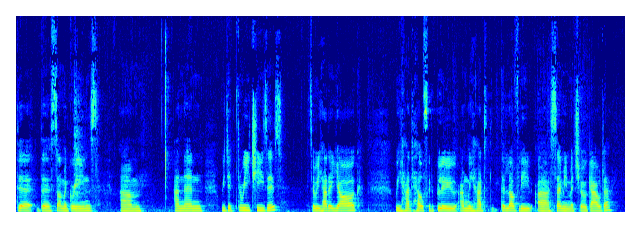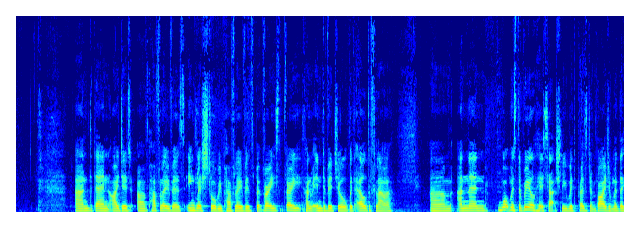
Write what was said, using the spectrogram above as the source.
the the summer greens, um, and then we did three cheeses. So we had a Yarg, we had Helford Blue, and we had the lovely uh, semi-mature Gouda. And then I did uh, pavlovas, English strawberry pavlovas, but very, very kind of individual with elderflower. Um, and then what was the real hit actually with President Biden with the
